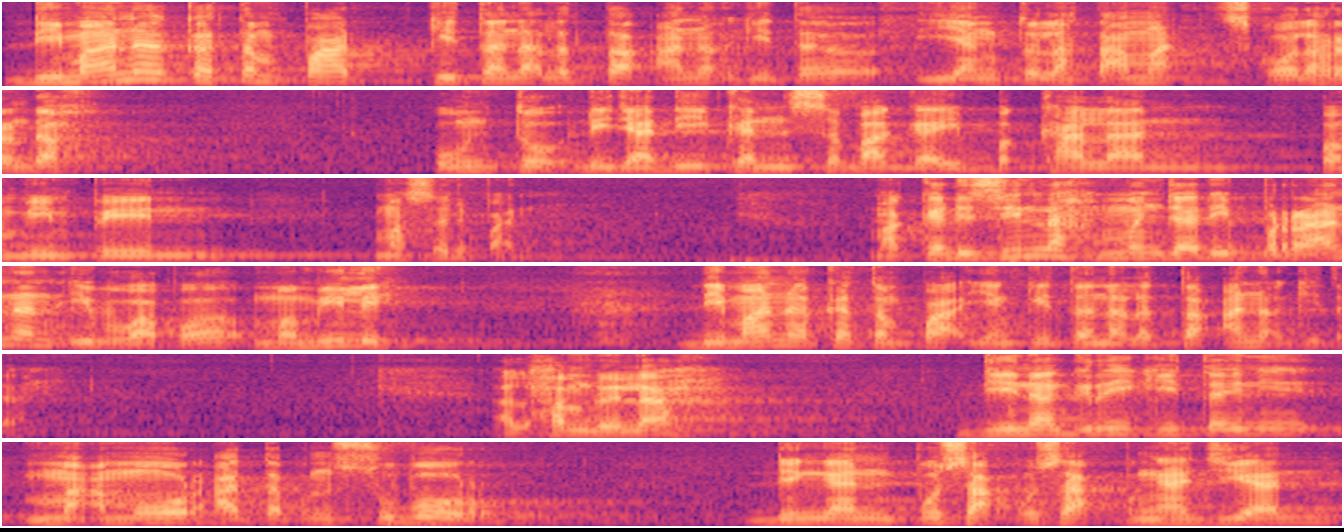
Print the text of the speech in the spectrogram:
di manakah tempat kita nak letak anak kita yang telah tamat sekolah rendah untuk dijadikan sebagai bekalan pemimpin masa depan. Maka di sinilah menjadi peranan ibu bapa memilih di manakah tempat yang kita nak letak anak kita. Alhamdulillah di negeri kita ini makmur ataupun subur dengan pusat-pusat pengajian,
